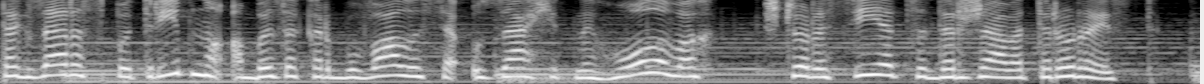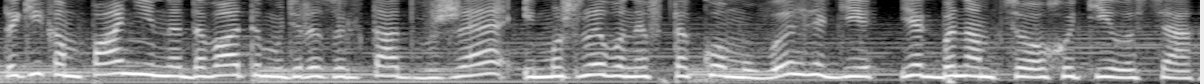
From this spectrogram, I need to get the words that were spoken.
Так зараз потрібно, аби закарбувалося у західних головах, що Росія це держава-терорист. Такі кампанії не даватимуть результат вже і, можливо, не в такому вигляді, як би нам цього хотілося,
